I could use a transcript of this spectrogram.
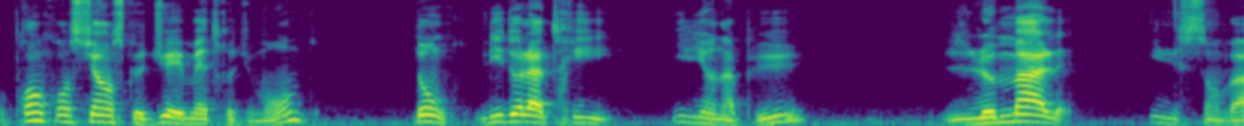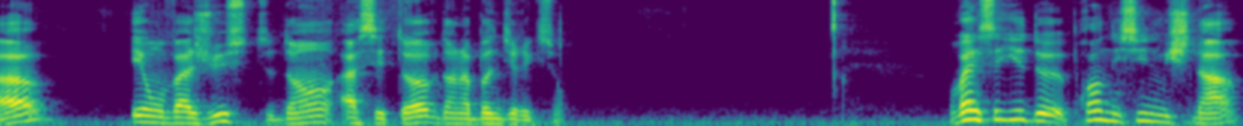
on prend conscience que Dieu est maître du monde. Donc l'idolâtrie, il n'y en a plus. Le mal, il s'en va. Et on va juste dans Asetov, dans la bonne direction. On va essayer de prendre ici une Mishnah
